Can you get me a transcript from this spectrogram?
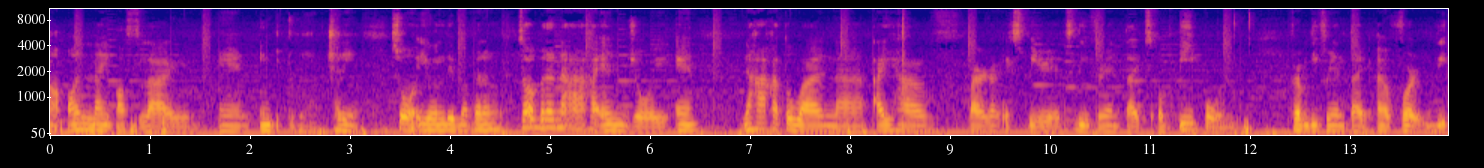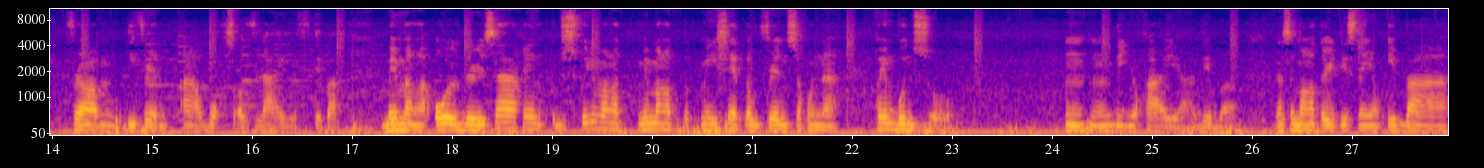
uh, online, offline, and in between. Charing. So, ayun, di ba? Parang sobrang nakaka-enjoy and nakakatuwa na I have parang experience different types of people from different type uh, for di, from different uh, walks of life, 'di ba? May mga older sa akin, Diyos ko yung mga may mga may set of friends ako na ako yung bunso. Mhm, hindi nyo kaya, 'di ba? Nasa mga 30s na yung iba.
